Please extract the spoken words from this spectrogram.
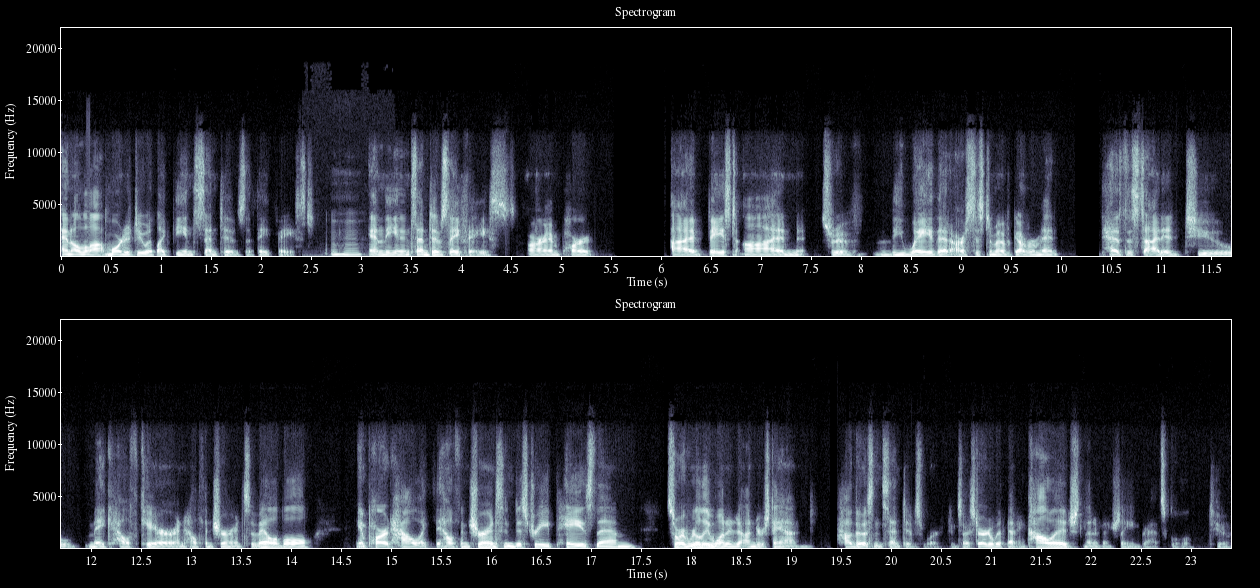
and a lot more to do with like the incentives that they faced. Mm-hmm. and the incentives they face are in part uh, based on sort of the way that our system of government has decided to make healthcare and health insurance available in part how like the health insurance industry pays them. So i really wanted to understand how those incentives worked. And so i started with that in college and then eventually in grad school too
